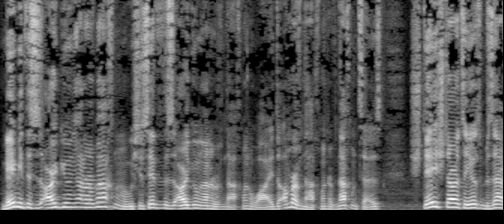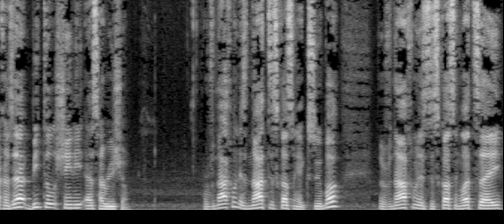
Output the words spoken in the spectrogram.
Maybe this is arguing on Rav Nachman. We should say that this is arguing on Rav Nachman. Why? The Amr of Nachman. Rav Nachman says, "Shtei shtar tayos bezach bitul sheni es harishon." Rav Nachman is not discussing a ksuba. Rav Nachman is discussing, let's say,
